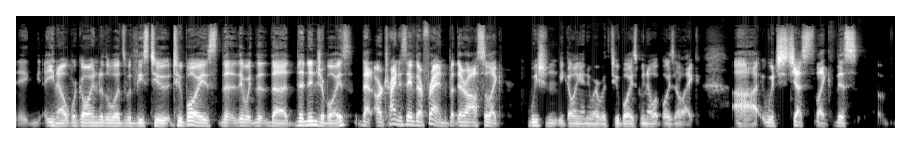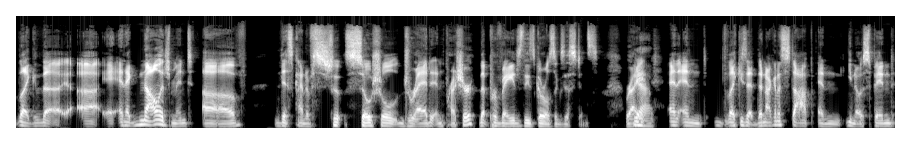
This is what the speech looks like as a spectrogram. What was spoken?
you know we're going to the woods with these two two boys the the the, the ninja boys that are trying to save their friend, but they're also like we shouldn't be going anywhere with two boys. We know what boys are like. Uh which is just like this like the uh an acknowledgement of this kind of so- social dread and pressure that pervades these girls' existence, right? Yeah. and and like you said they're not going to stop and you know spend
